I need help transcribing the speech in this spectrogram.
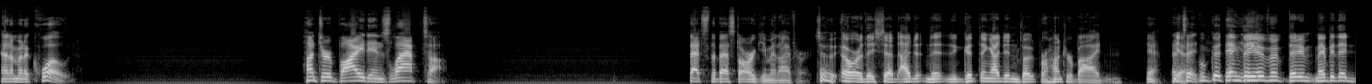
and I'm going to quote Hunter Biden's laptop. That's the best argument I've heard. So, or they said, "I didn't." The, the good thing I didn't vote for Hunter Biden. Yeah, that's yeah. it. Well, good thing they, They- haven't. They didn't. Maybe they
